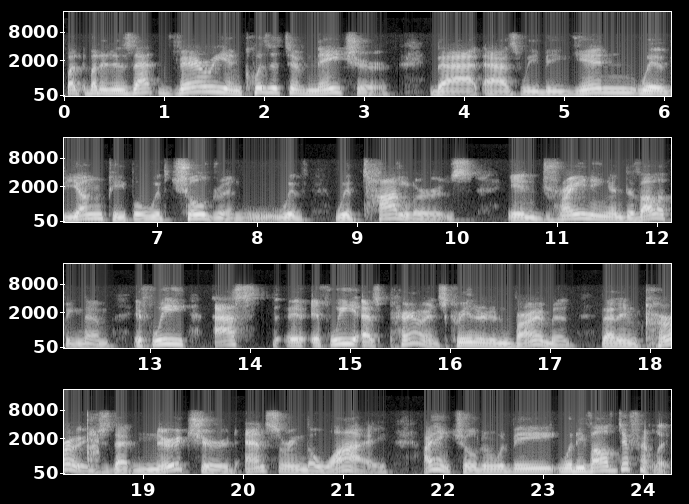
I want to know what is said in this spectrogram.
But but it is that very inquisitive nature that as we begin with young people, with children, with with toddlers in training and developing them if we ask if we as parents created an environment that encouraged, that nurtured answering the why, I think children would be would evolve differently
